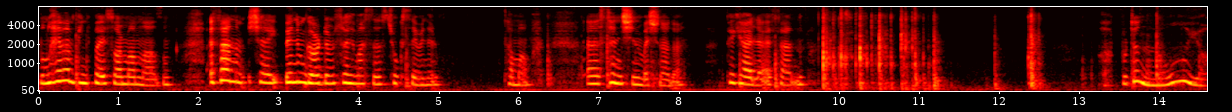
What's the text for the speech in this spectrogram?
bunu hemen Pinkie Pie'ye sormam lazım. Efendim şey benim gördüğümü söylemezseniz çok sevinirim. Tamam. Ee, sen işin başına dön. Pekala efendim. Burada ne oluyor?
